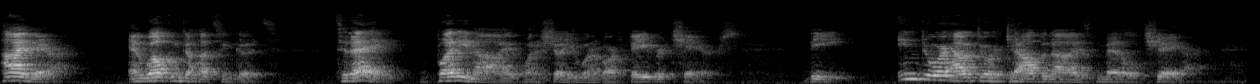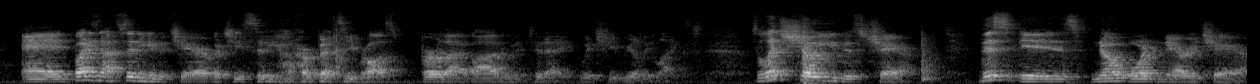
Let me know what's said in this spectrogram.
Hi there, and welcome to Hudson Goods. Today, Buddy and I want to show you one of our favorite chairs, the indoor-outdoor galvanized metal chair. And Buddy's not sitting in the chair, but she's sitting on our Betsy Ross burlap ottoman today, which she really likes. So let's show you this chair. This is no ordinary chair.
